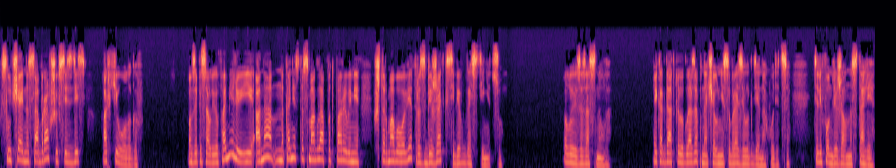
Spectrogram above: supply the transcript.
случайно собравшихся здесь археологов. Он записал ее фамилию, и она наконец-то смогла под порывами штормового ветра сбежать к себе в гостиницу. Луиза заснула. И когда открыла глаза, поначалу не сообразила, где находится. Телефон лежал на столе.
